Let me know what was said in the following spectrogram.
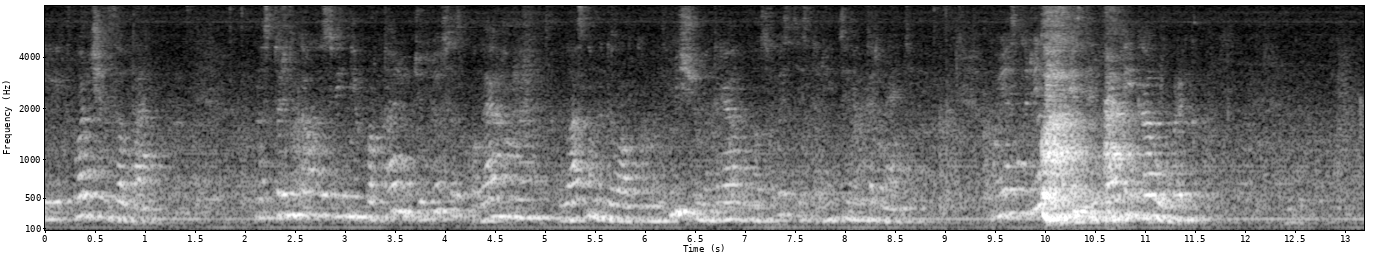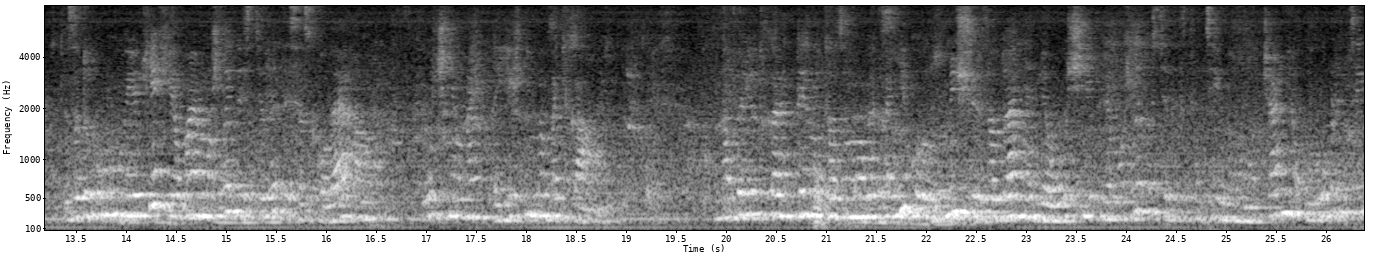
і творчих завдань. На сторінках освітніх порталів ділюся з колегами власними доробками, зміщую матеріали на особистій сторінці в інтернеті. Моя сторінка містить декілька рубрик, за маю можливість ділитися з колегами, учнями та їхніми батьками. На період карантину та зимових канікул розміщує завдання для учнів для можливості дистанційного навчання у рубриці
